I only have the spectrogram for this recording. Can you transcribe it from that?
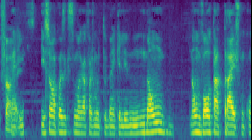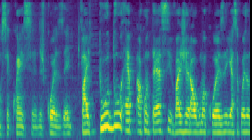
sabe? É, isso, isso é uma coisa que esse mangá faz muito bem, que ele não não volta atrás com consequência das coisas. Ele vai tudo é, acontece, vai gerar alguma coisa e essa coisa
